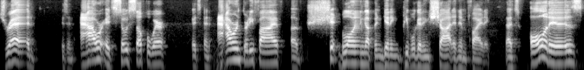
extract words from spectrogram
Dredd is an hour. It's so self-aware. It's an hour and 35 of shit blowing up and getting people getting shot and him fighting. That's all it is.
